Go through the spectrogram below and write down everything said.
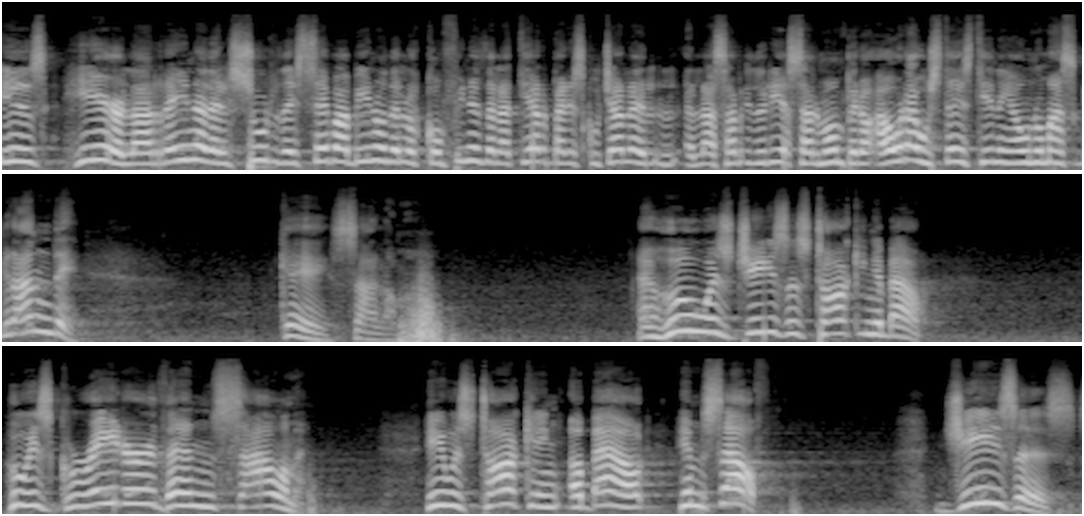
is here. La reina del sur de Seba vino de los confines de la tierra para escuchar la sabiduría de Salomón, pero ahora ustedes tienen a uno más grande que Salomón. And who was Jesus talking about? Who is greater than Solomon. He was talking about himself. Jesus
